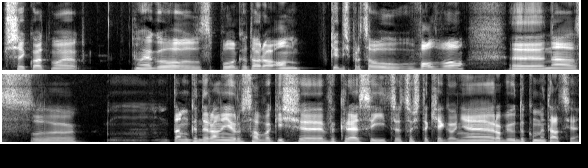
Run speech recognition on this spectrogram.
przykład moje, mojego współlokatora, on kiedyś pracował w Volvo na tam generalnie rysował jakieś e, wykresy i coś takiego, nie? Robił dokumentację.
